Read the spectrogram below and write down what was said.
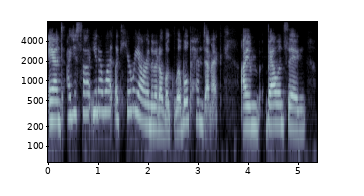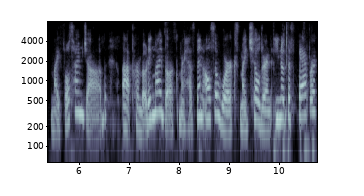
And I just thought, you know what? Like, here we are in the middle of a global pandemic. I'm balancing my full time job, uh, promoting my book. My husband also works, my children. You know, the fabric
